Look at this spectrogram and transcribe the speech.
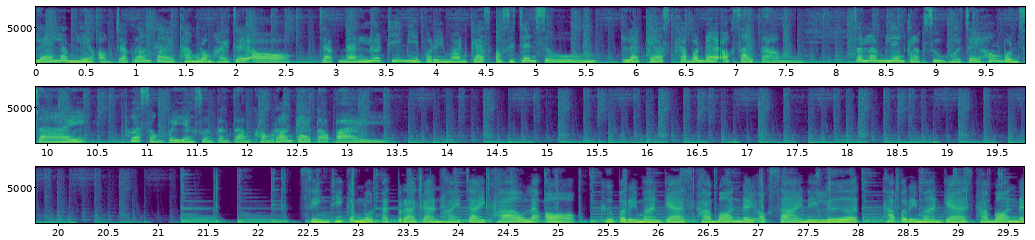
และลำเลียงออกจากร่างกายทางลมหายใจออกจากนั้นเลือดที่มีปริมาณแก๊สออกซิเจนสูง และแก๊สคาร์บอนไดออกไซด์ต่ำ จะลำเลียงกลับสู่หัวใจห้องบนซ้าย เพื่อส่งไปยังส่วนต่างๆ ของร่างกายต่อไป สิ่งที่กำหนดอัตราการหายใจเข้าและออก คือปริมาณแก๊สคาร์บอนไดออกไซด์ในเลือด ถ้าปริมาณแก๊สคาร์บอนได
